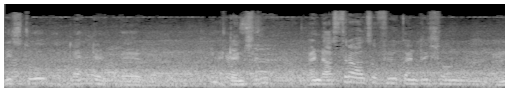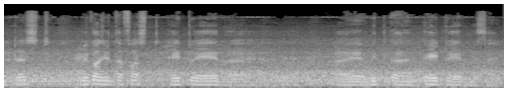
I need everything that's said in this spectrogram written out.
These two attracted their uh, attention. And Astra also few countries shown uh, interest because it's the first air-to-air uh, uh, with uh, air-to-air missile.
